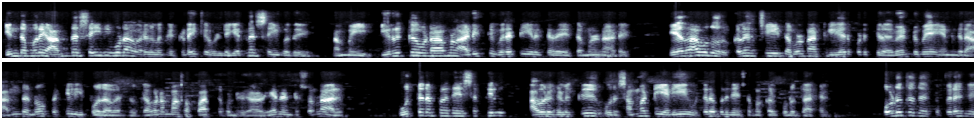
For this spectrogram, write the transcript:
இந்த முறை அந்த செய்தி கூட அவர்களுக்கு கிடைக்கவில்லை. என்ன செய்வது? நம்மை இருக்க விடாமல் அடித்து விரட்டி இருக்கிறதே தமிழ்நாடு. ஏதாவது ஒரு கிளர்ச்சியை தமிழ்நாட்டில் ஏற்படுத்திட வேண்டுமே என்கிற அந்த நோக்கத்தில் இப்போது அவர்கள் கவனமாக பார்த்துக் கொண்டிருக்கிறார்கள். ஏனென்று சொன்னால் உத்தரப்பிரதேசத்தில் அவர்களுக்கு ஒரு சம்மட்டி அடியை உத்தரப்பிரதேச மக்கள் கொடுத்தார்கள். கொடுத்ததற்கு பிறகு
